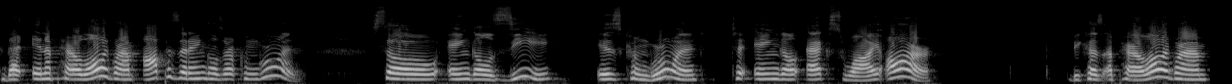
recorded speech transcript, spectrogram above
that in a parallelogram, opposite angles are congruent. So angle Z is congruent to angle XYR because a parallelogram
